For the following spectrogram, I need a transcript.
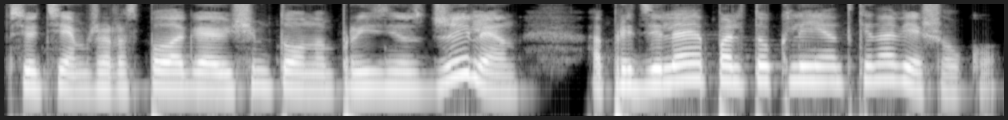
Все тем же располагающим тоном произнес Джиллиан, определяя пальто клиентки на вешалку.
